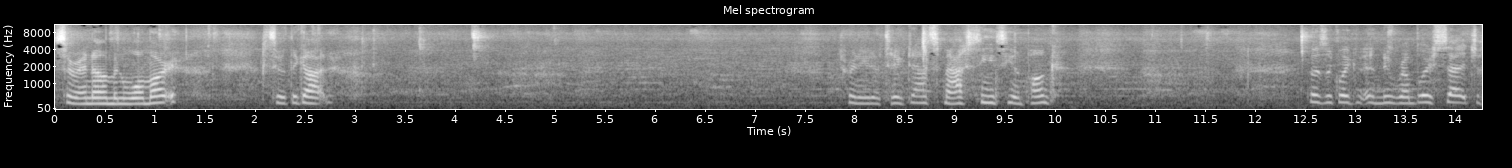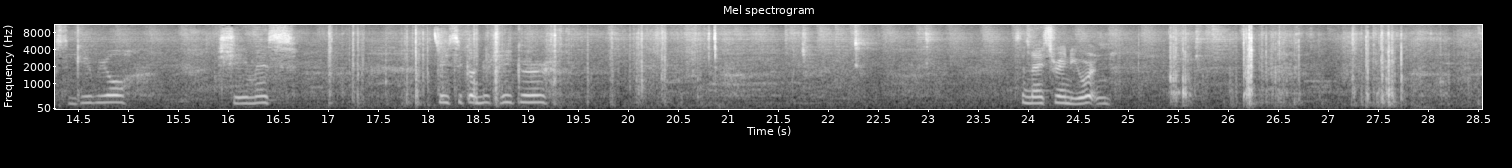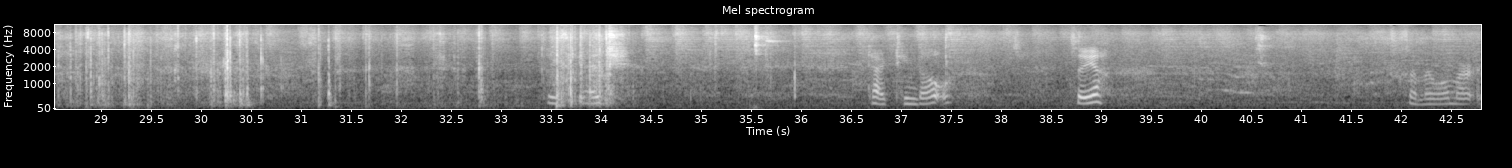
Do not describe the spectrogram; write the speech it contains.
So right now I'm in Walmart. Let's See what they got. Tornado takedown, smash scene, CM Punk. Those look like a new Rumbler set. Justin Gabriel, Sheamus, Basic Undertaker. It's a nice Randy Orton. Edge. Tag team belt. So yeah. My Walmart.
